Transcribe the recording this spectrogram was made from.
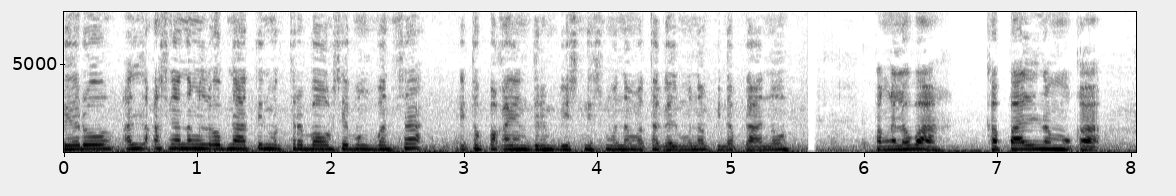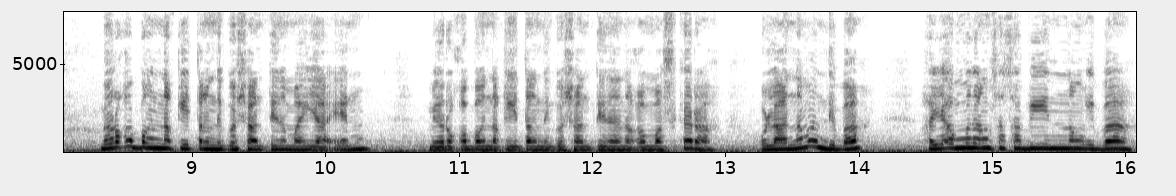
Pero, ang lakas nga ng loob natin magtrabaho sa ibang bansa. Ito pa kayang dream business mo na matagal mo nang pinaplano. Pangalawa, kapal ng muka. Meron ka bang nakitang negosyante na mahiyain? Meron ka bang nakitang negosyante na nakamaskara? Wala naman, di ba? Hayaan mo na ang sasabihin ng iba.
